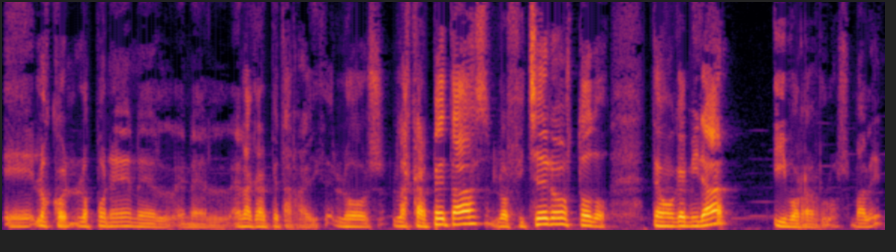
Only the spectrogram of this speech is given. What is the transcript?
eh, los, los, pone en, el, en, el, en, la carpeta raíz. Los, las carpetas, los ficheros, todo. Tengo que mirar y borrarlos, ¿vale?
